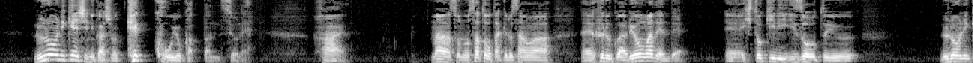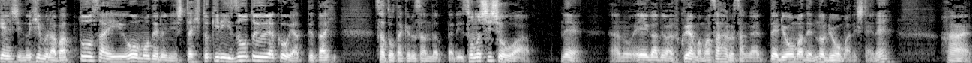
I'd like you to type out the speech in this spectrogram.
「ルローニケンシン」に関しては結構良かったんですよね。はい。まあその佐藤健さんは、えー古くは龍馬伝で、えー人斬り伊蔵というルローニケンシンの日村抜刀斎をモデルにした人斬り伊蔵という役をやってた佐藤健さんだったりその師匠はねあの映画では福山雅治さんがやって龍馬伝の龍馬でしたよね。はい。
